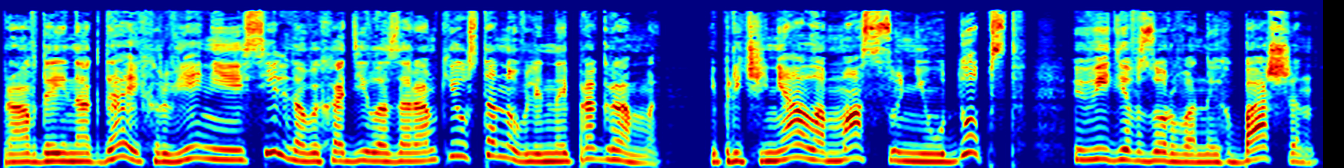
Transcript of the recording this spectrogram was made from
Правда, иногда их рвение сильно выходило за рамки установленной программы и причиняло массу неудобств в виде взорванных башен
